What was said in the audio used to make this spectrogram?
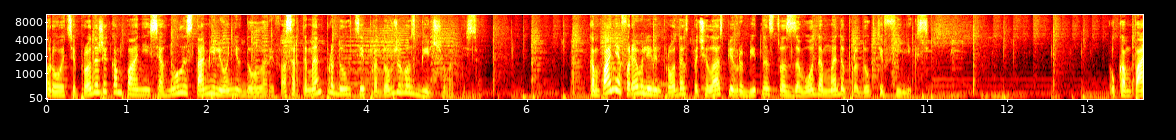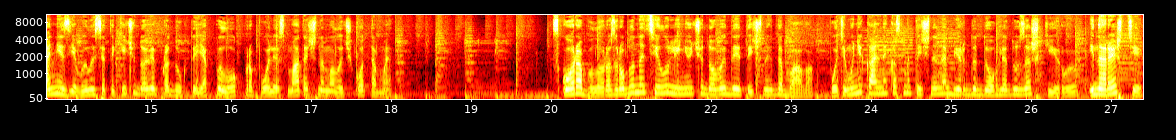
році продажі компанії сягнули 100 мільйонів доларів, асортимент продукції продовжував збільшуватися. Компанія Forever Living Products почала співробітництво з заводом медопродуктів Фініксі. У компанії з'явилися такі чудові продукти, як пилок, прополіс, маточне молочко та мед. Скоро було розроблено цілу лінію чудових диетичних добавок, потім унікальний косметичний набір до догляду за шкірою і нарешті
